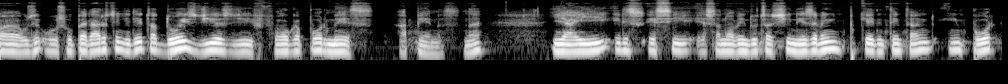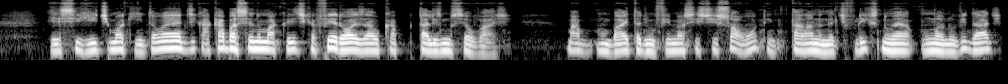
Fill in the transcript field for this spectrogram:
a, os, os operários têm direito a dois dias de folga por mês apenas, né? E aí eles, esse, essa nova indústria chinesa vem querendo tentando impor esse ritmo aqui. Então é de, acaba sendo uma crítica feroz ao capitalismo selvagem. Uma, um baita de um filme eu assisti só ontem, tá lá na Netflix, não é uma novidade,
